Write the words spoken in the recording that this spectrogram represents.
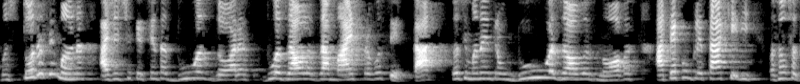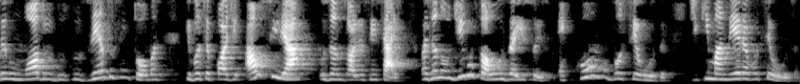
mas toda semana a gente acrescenta duas horas, duas aulas a mais para você, tá? Toda semana entram duas aulas novas até completar aquele. Nós estamos fazendo um módulo dos 200 sintomas que você pode auxiliar usando os óleos essenciais. Mas eu não digo só usa isso, isso, é como você usa, de que maneira você usa.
